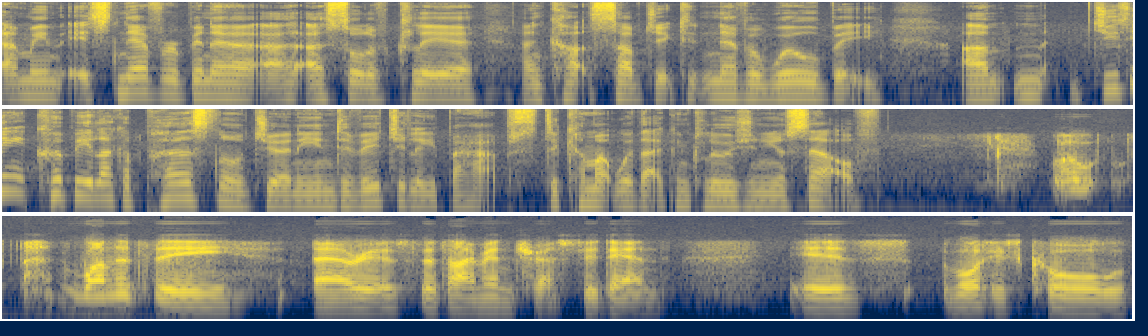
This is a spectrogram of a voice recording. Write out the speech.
I mean, it's never been a, a, a, sort of clear and cut subject. It never will be. Um, do you think it could be like a personal journey, individually, perhaps, to come up with that conclusion yourself? Well, one of the areas that I'm interested in is what is called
